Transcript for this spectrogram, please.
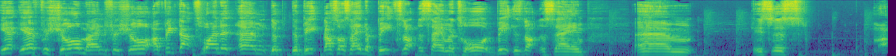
yeah, yeah, for sure, man, for sure. I think that's why the um the, the beat. That's what I say. The beat's not the same at all. The beat is not the same. Um, it's just I,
